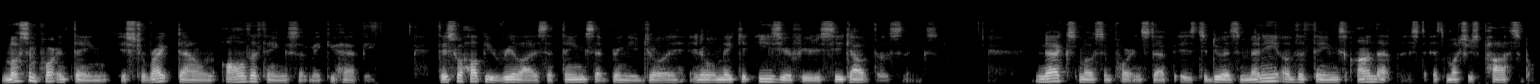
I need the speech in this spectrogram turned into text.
The most important thing is to write down all the things that make you happy. This will help you realize the things that bring you joy, and it will make it easier for you to seek out those things. Next most important step is to do as many of the things on that list as much as possible.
